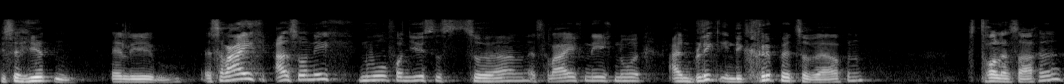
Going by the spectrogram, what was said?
diese Hirten erleben. Es reicht also nicht nur von Jesus zu hören, es reicht nicht nur einen Blick in die Krippe zu werfen. Das ist eine tolle Sache,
